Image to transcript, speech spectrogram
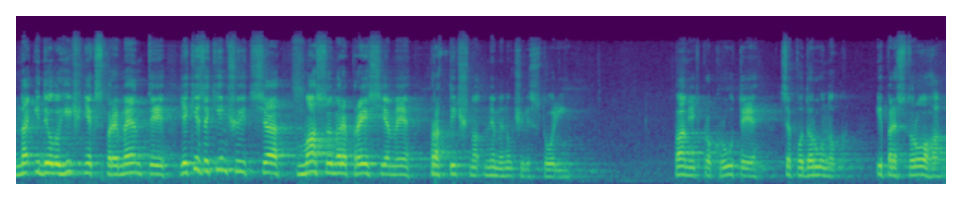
на ідеологічні експерименти, які закінчуються масовими репресіями, практично неминучі в історії. Пам'ять про крути це подарунок і пересторога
